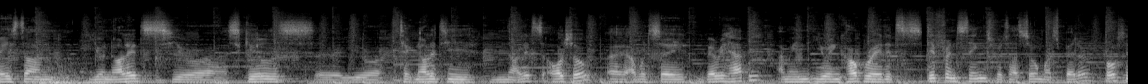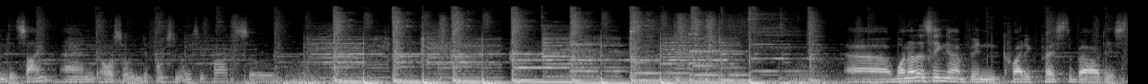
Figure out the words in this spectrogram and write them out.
Based on your knowledge, your skills, uh, your technology knowledge also. Uh, I would say very happy. I mean, you incorporated different things which are so much better, both in design and also in the functionality part. So. Uh, one other thing I've been quite impressed about is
